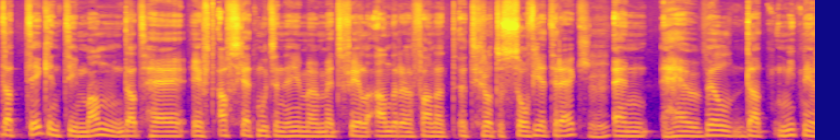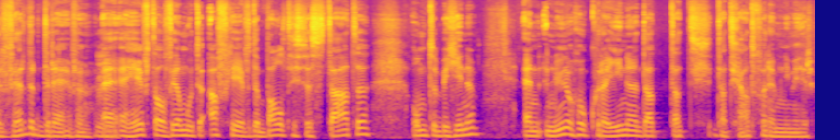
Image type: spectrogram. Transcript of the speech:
Dat tekent die man dat hij heeft afscheid moeten nemen met vele anderen van het, het grote Sovjetrijk. Mm. En hij wil dat niet meer verder drijven. Hij, hij, heeft al veel moeten afgeven, de Baltische Staten om te beginnen. En nu nog Oekraïne, dat, dat, dat gaat voor hem niet meer.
